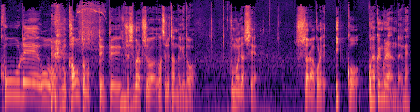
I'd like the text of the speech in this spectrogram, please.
これをもう買おうと思ってて しばらくちょっと忘れたんだけど思い出して。そしたらこれ1個500円ぐらいなんだよね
